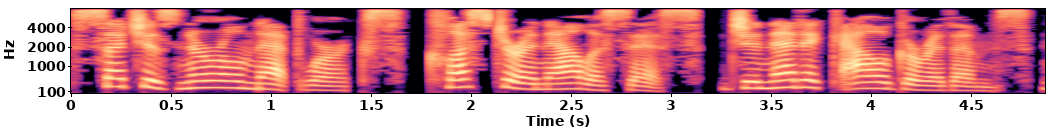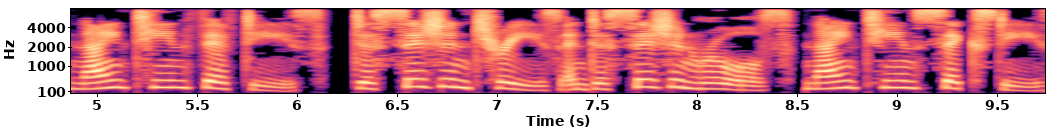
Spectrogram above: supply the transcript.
such as neural networks, cluster analysis, genetic algorithms 1950s, decision trees and decision rules 1960s,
